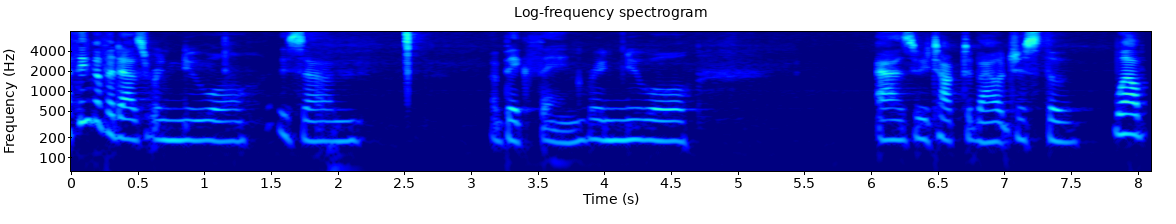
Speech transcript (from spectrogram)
I think of it as renewal. Is um a big thing. Renewal, as we talked about, just the, well,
